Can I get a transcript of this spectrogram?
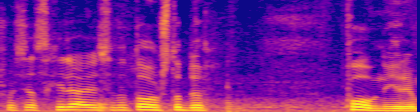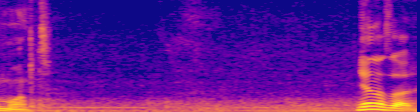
Щось я схиляюся до того, що буде повний ремонт. Ні, Назаре?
